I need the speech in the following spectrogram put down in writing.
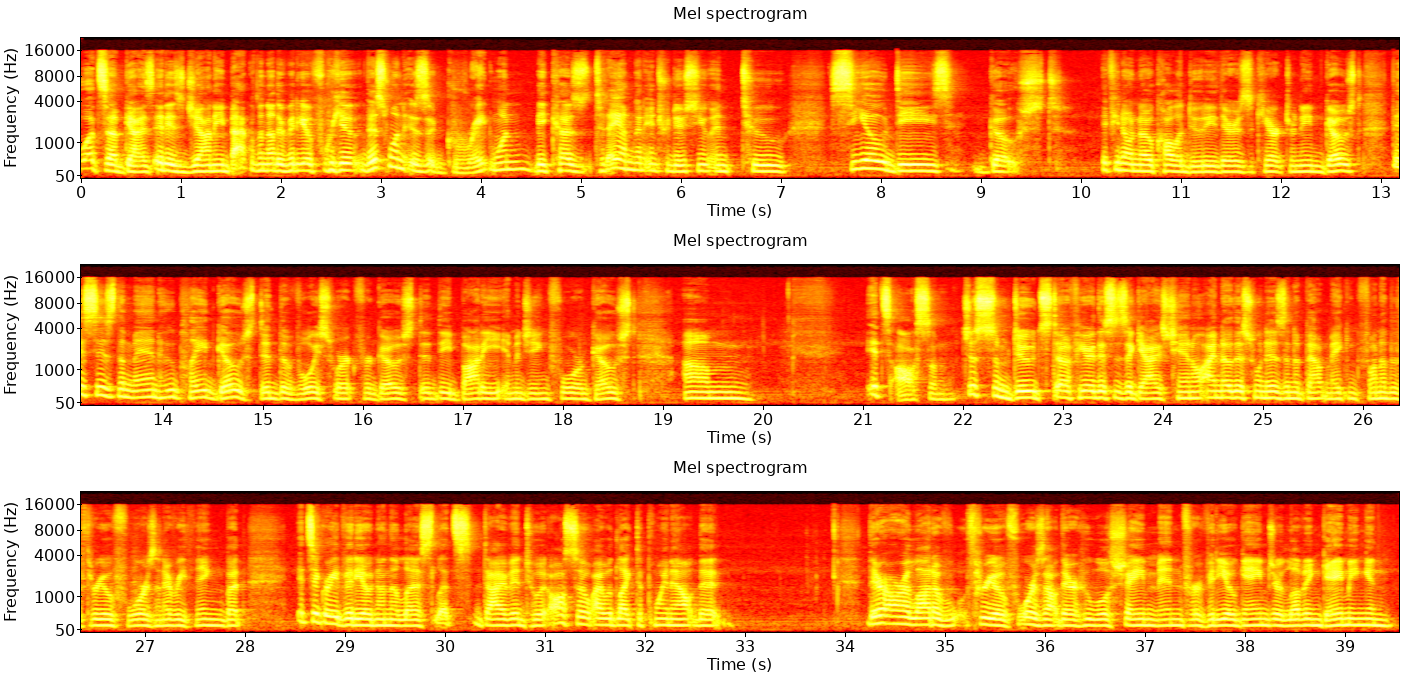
What's up guys, it is Johnny back with another video for you. This one is a great one because today I'm going to introduce you into COD's Ghost. If you don't know Call of Duty, there's a character named Ghost. This is the man who played Ghost, did the voice work for Ghost, did the body imaging for Ghost. Um, it's awesome. Just some dude stuff here. This is a guy's channel. I know this one isn't about making fun of the 304s and everything, but it's a great video nonetheless. Let's dive into it. Also, I would like to point out that there are a lot of 304s out there who will shame men for video games or loving gaming and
